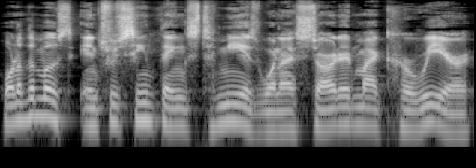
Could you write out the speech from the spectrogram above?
One of the most interesting things to me is when I started my career,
